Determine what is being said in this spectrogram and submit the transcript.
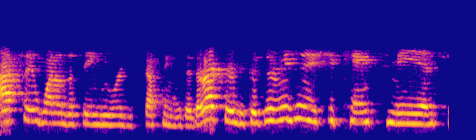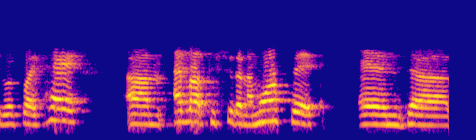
actually one of the things we were discussing with the director because originally she came to me and she was like hey um, I'd love to shoot anamorphic and uh,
